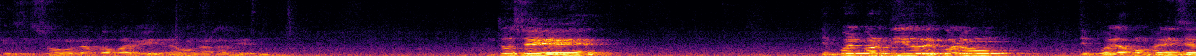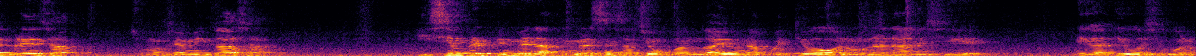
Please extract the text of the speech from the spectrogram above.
que si son una papa hervida, una realidad. Entonces, después del partido de Colón, después de la conferencia de prensa, yo me fui a mi casa y siempre la primera sensación cuando hay una cuestión o un análisis negativo es decir, bueno,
